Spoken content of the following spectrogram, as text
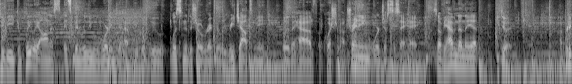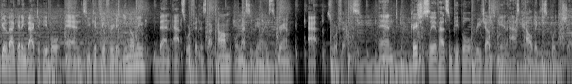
To be completely honest, it's been really rewarding to have people who listen to the show regularly reach out to me, whether they have a question about training or just to say hey. So if you haven't done that yet, do it. I'm pretty good about getting back to people, and you can feel free to email me, ben at zoarfitness.com, or message me on Instagram at zoarfitness. And graciously, I've had some people reach out to me and ask how they can support the show.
